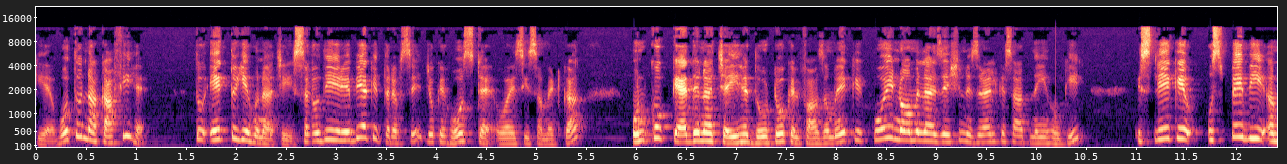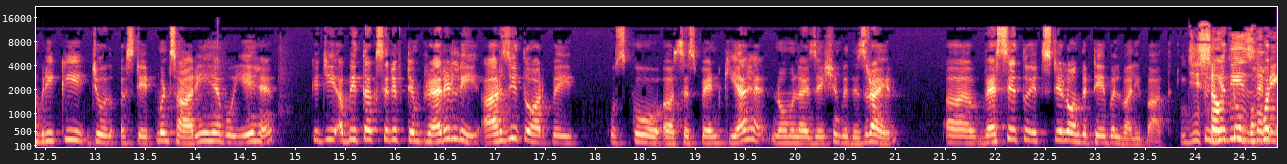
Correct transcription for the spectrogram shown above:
किया वो तो नाकाफ़ी है। तो एक तो ये होना चाहिए सऊदी अरेबिया की तरफ़ से जो कि होस्ट है ओ समिट का उनको कह देना चाहिए दो टोक अल्फाजों में कि कोई नॉर्मलाइजेशन इसराइल के साथ नहीं होगी। इसलिए कि उस पर भी अमरीकी जो स्टेटमेंट्स आ रही हैं वो ये हैं कि जी अभी तक सिर्फ़ टेम्परेरली आर्जी तौर पे उसको सस्पेंड uh, किया है नॉर्मलाइजेशन विद इसराइल वैसे तो it's still on the table वाली बात। जी तो सऊदी तो बहुत ही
